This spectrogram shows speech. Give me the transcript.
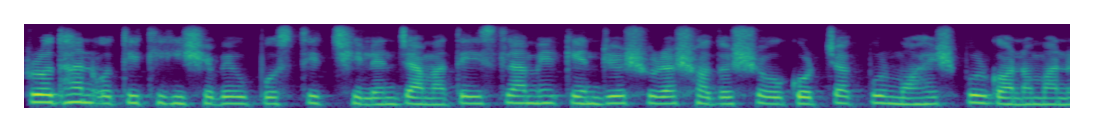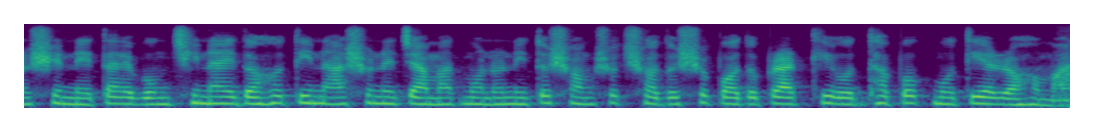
প্রধান অতিথি হিসেবে উপস্থিত ছিলেন জামাতে ইসলামের কেন্দ্রীয় সুরা সদস্য ও কোটচাঁদপুর মহেশপুর গণমানুষের নেতা এবং ঝিনাইদহ তিন আসনে জামাত মনোনীত সংসদ সদস্য পদপ্রার্থী অধ্যাপক মতিয়ার রহমান।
